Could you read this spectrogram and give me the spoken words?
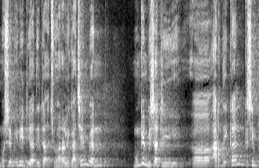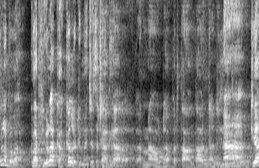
musim ini dia tidak juara Liga Champions, mungkin bisa diartikan kesimpulan bahwa Guardiola gagal loh di Manchester City. gagal karena udah bertahun-tahun kan di situ Nah, dia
